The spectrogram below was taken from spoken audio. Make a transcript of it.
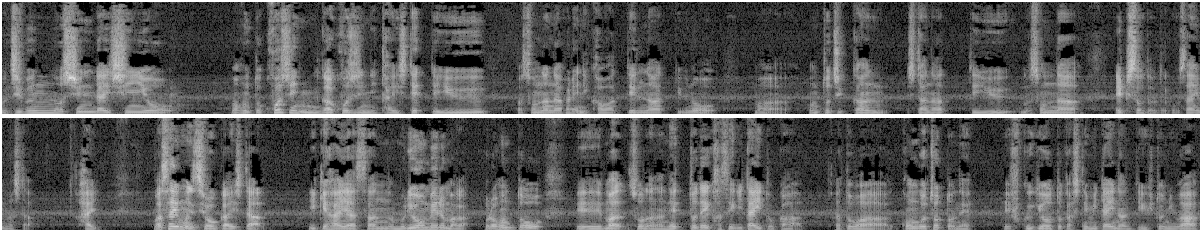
う自分の信頼信用、まあ、本当個人が個人に対してっていう、まあ、そんな流れに変わっているなっていうのをまあ本当実感したなっていう、まあ、そんなエピソードでございました。はい、まあ、最後に紹介した池早さんの無料メルマガ。これは本当、えーまあそうだなネットで稼ぎたいとかあとは今後ちょっとね副業とかしてみたいなんていう人には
